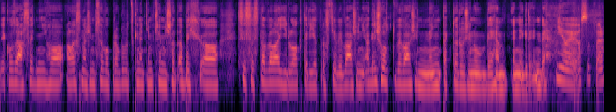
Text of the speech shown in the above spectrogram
jako zásadního, ale snažím se opravdu vždycky nad tím přemýšlet, abych uh, si sestavila jídlo, který je prostě vyvážený. A když ho vyvážený není, tak to doženu během někde jinde. Jo, jo, super.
